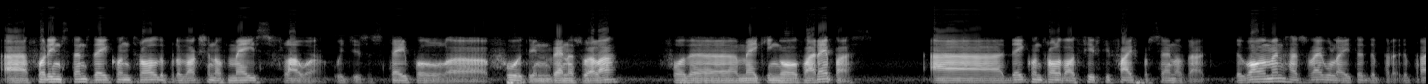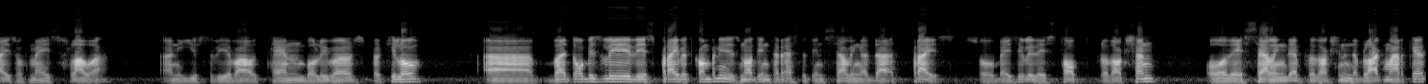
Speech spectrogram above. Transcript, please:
Uh, for instance, they control the production of maize flour, which is a staple uh, food in Venezuela for the making of arepas. Uh, they control about 55% of that. The government has regulated the, pr- the, price of maize flour, and it used to be about 10 bolivars per kilo. Uh, but obviously, this private company is not interested in selling at that price. So basically, they stopped production or they're selling their production in the black market,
